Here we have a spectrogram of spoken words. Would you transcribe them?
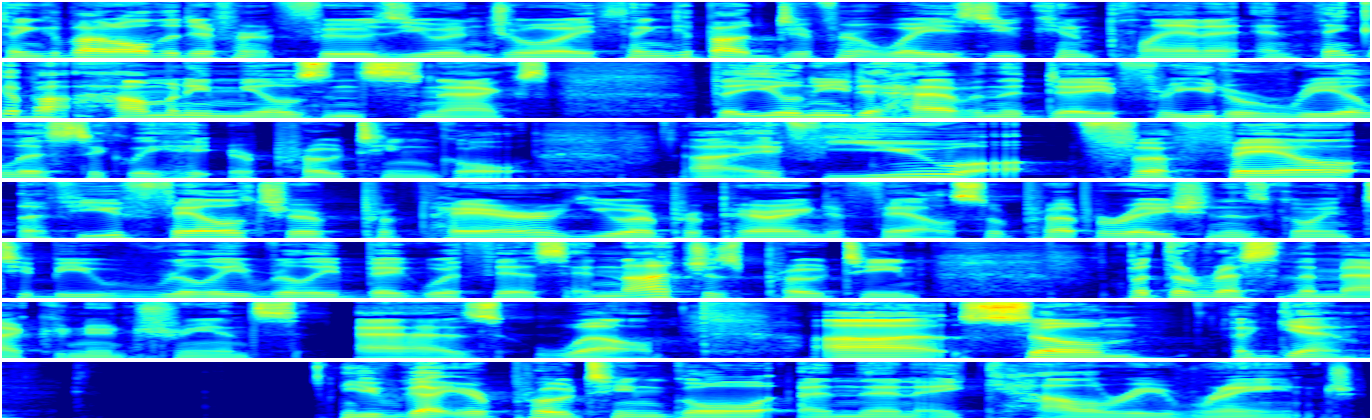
Think about all the different foods you enjoy. Think about different ways you can plan it, and think about how many meals and snacks that you'll need to have in the day for you to realistically hit your protein goal. Uh, if you fail, if you fail to prepare, you are preparing to fail. So preparation is going to be really, really big with this, and not just protein, but the rest of the macronutrients as well. Uh, so again, you've got your protein goal and then a calorie range.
